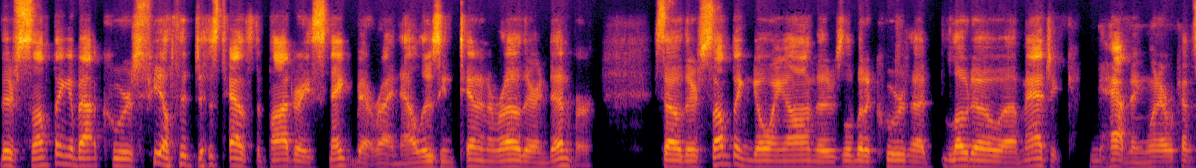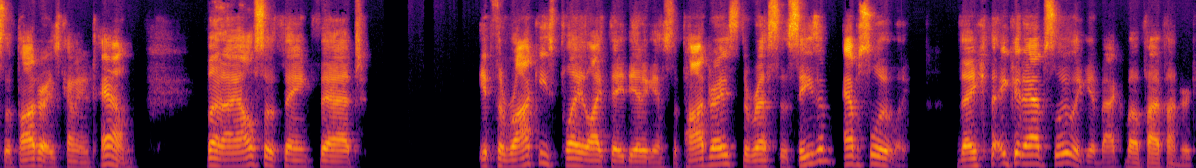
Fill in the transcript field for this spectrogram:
there's something about Coors Field that just has the Padres snake bit right now, losing 10 in a row there in Denver. So there's something going on. There's a little bit of Coors uh, Lodo uh, magic happening whenever it comes to the Padres coming to town. But I also think that if the Rockies play like they did against the Padres the rest of the season, absolutely. They, they could absolutely get back above 500.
